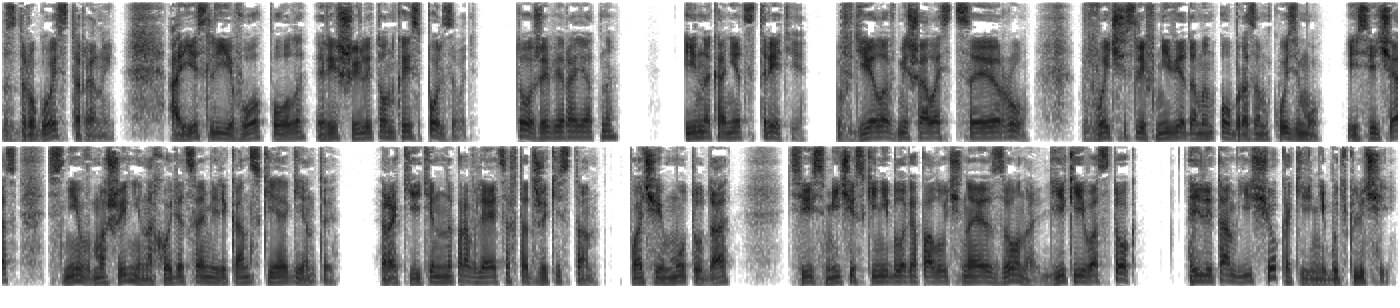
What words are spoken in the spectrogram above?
С другой стороны, а если его, Пола, решили тонко использовать? Тоже вероятно. И, наконец, третье. В дело вмешалась ЦРУ, вычислив неведомым образом Кузьму, и сейчас с ним в машине находятся американские агенты. Ракитин направляется в Таджикистан. Почему туда? Сейсмически неблагополучная зона, Дикий Восток. Или там еще какие-нибудь ключи?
